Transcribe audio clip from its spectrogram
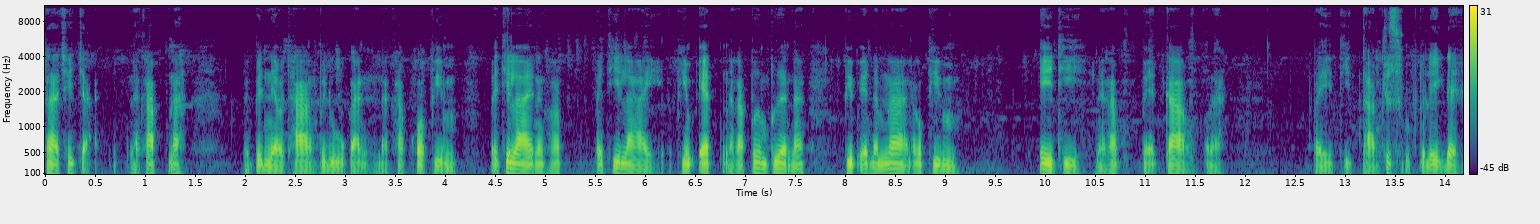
ค่าใช้จ่ายนะครับนะมันเป็นแนวทางไปดูกันนะครับ ก็พิมพ์ไปที่ไลน์นะครับ ไปที่ไลน์พิมพ์ S นะครับ เพิ่มเพื่อนนะพิมพ์ S นำหน้าแล้วก็พิมพ์ AT นะครับ89นะไปติดตามชุดสรุปตัวเลขได้ฟ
